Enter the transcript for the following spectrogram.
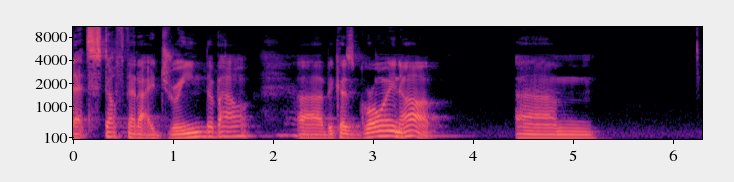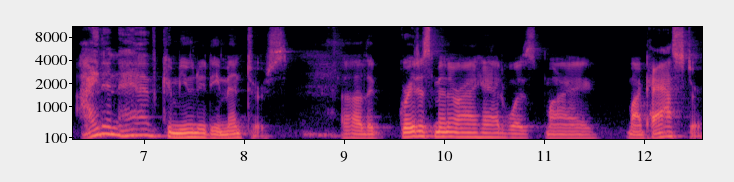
that stuff that I dreamed about. Uh, because growing up, um, I didn't have community mentors. Uh, the greatest mentor I had was my my pastor,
